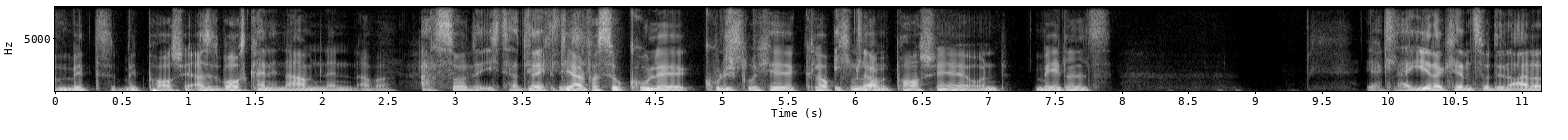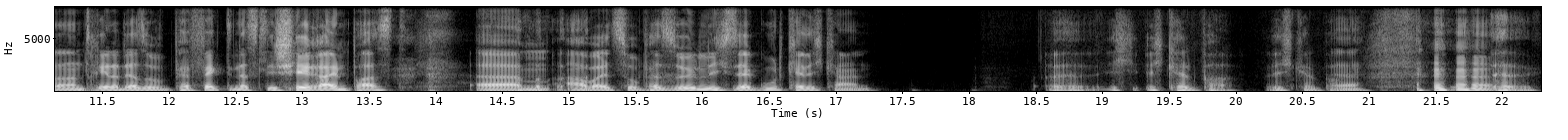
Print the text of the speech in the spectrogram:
Mit, mit Porsche. Also du brauchst keine Namen nennen, aber. Ach so, ich tatsächlich. Die, die einfach so coole, coole Sprüche klopfen glaub, und Porsche und Mädels. Ja, klar, jeder kennt so den einen oder anderen Trainer, der so perfekt in das Klischee reinpasst. Ähm, aber jetzt so persönlich sehr gut kenne ich keinen. Äh, ich ich kenne ein paar. Ich kenne ein paar. Ja, äh,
